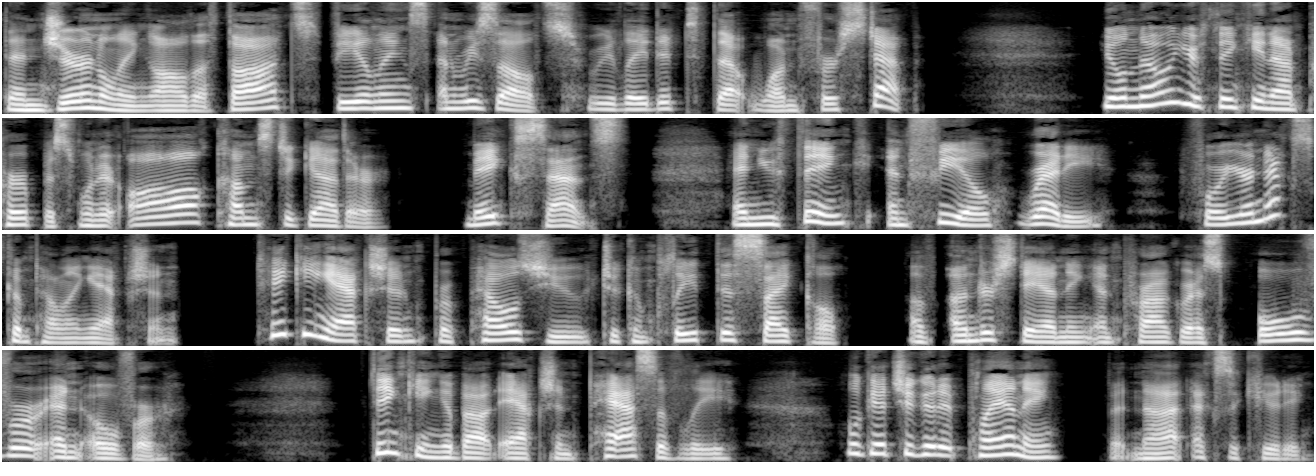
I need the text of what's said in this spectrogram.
then journaling all the thoughts, feelings, and results related to that one first step. You'll know you're thinking on purpose when it all comes together, makes sense, and you think and feel ready for your next compelling action. Taking action propels you to complete this cycle of understanding and progress over and over. Thinking about action passively will get you good at planning, but not executing.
